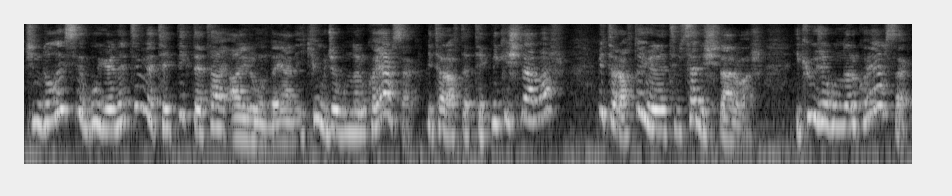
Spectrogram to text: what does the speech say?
Şimdi dolayısıyla bu yönetim ve teknik detay ayrımında yani iki uca bunları koyarsak bir tarafta teknik işler var, bir tarafta yönetimsel işler var. İki uca bunları koyarsak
